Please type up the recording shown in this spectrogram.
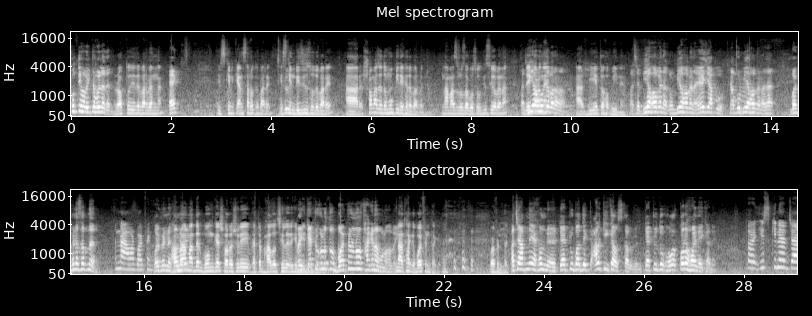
ক্ষতি হবে এটা বলে দেন। রক্ত দিতে পারবেন না। এক। স্কিন ক্যান্সার হতে পারে স্কিন ডিজিজ হতে পারে আর সমাজে তো মুখই দেখাতে পারবেন না। নামাজ রোজা গোসল কিছুই হবে না। যে কারণে হতে পারে না। আর বিয়ে তো হবেই না। আচ্ছা বিয়ে হবে না কারণ বিয়ে হবে না। এই যে আপু আপুর বিয়ে হবে না। বয়ফ্রেন্ড আছে আপনার? না আমার বয়ফ্রেন্ড বয়ফ্রেন্ড আমরা আমাদের বোনকে সরাসরি একটা ভালো ছেলে রেখে বিয়ে দিয়ে ট্যাটু গুলো তো বয়ফ্রেন্ডও থাকে না মনে হবে। না থাকে বয়ফ্রেন্ড থাকে। বয়ফ্রেন্ড থাকে। আচ্ছা আপনি এখন ট্যাটু বাদে আর কি কাজ করবেন? ট্যাটু তো করা হয় না এখানে। তো স্কিনের যা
